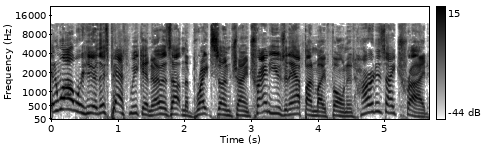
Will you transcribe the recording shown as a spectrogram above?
And while we're here, this past weekend, I was out in the bright sunshine trying to use an app on my phone. And hard as I tried,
